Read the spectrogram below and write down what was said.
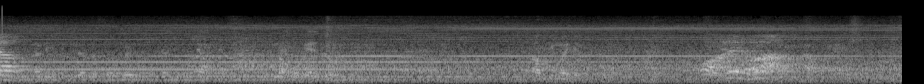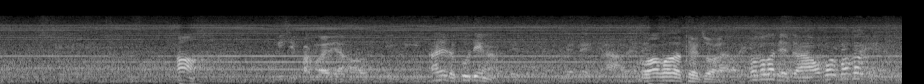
哇，那好啊。啊。放来了后，啊，你就固定啊。我我就摕出来。我我我摕出来，我我我。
